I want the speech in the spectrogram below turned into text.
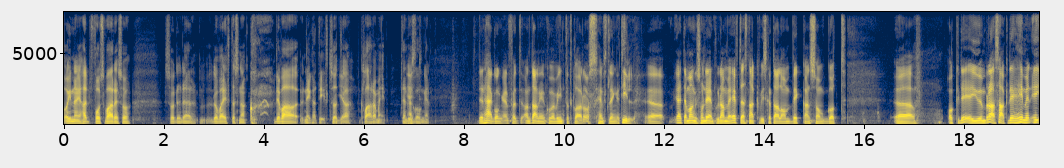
och innan jag hade fått svaret så, så det där, då var eftersnack och det var negativt så att jag klarade mig den här Just gången. Den här gången, för att antagligen kommer vi inte att klara oss hemskt länge till. Eh, jag heter Magnus Lundén, programmet Eftersnack. Vi ska tala om veckan som gått. Eh, och det är ju en bra sak. Det är, men, eh,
